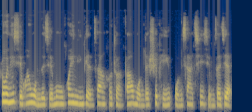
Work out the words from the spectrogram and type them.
如果您喜欢我们的节目，欢迎您点赞和转发我们的视频。我们下期节目再见。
